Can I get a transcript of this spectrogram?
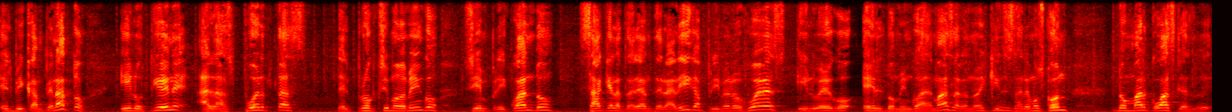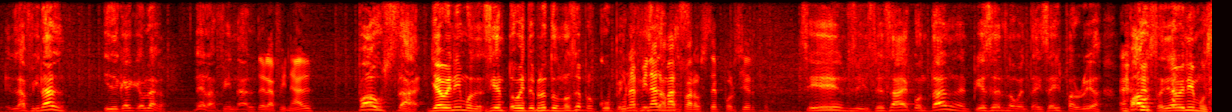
el bicampeonato y lo tiene a las puertas del próximo domingo, siempre y cuando saque la tarea ante la liga, primero el jueves y luego el domingo. Además, a las 9 y 15 estaremos con don Marco Vázquez, la final. ¿Y de qué hay que hablar? De la final. De la final. Pausa, ya venimos en 120 minutos, no se preocupe. Una final más para usted, por cierto. Sí, si usted sabe contar, empieza el 96 para arriba. Pausa, ya venimos.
